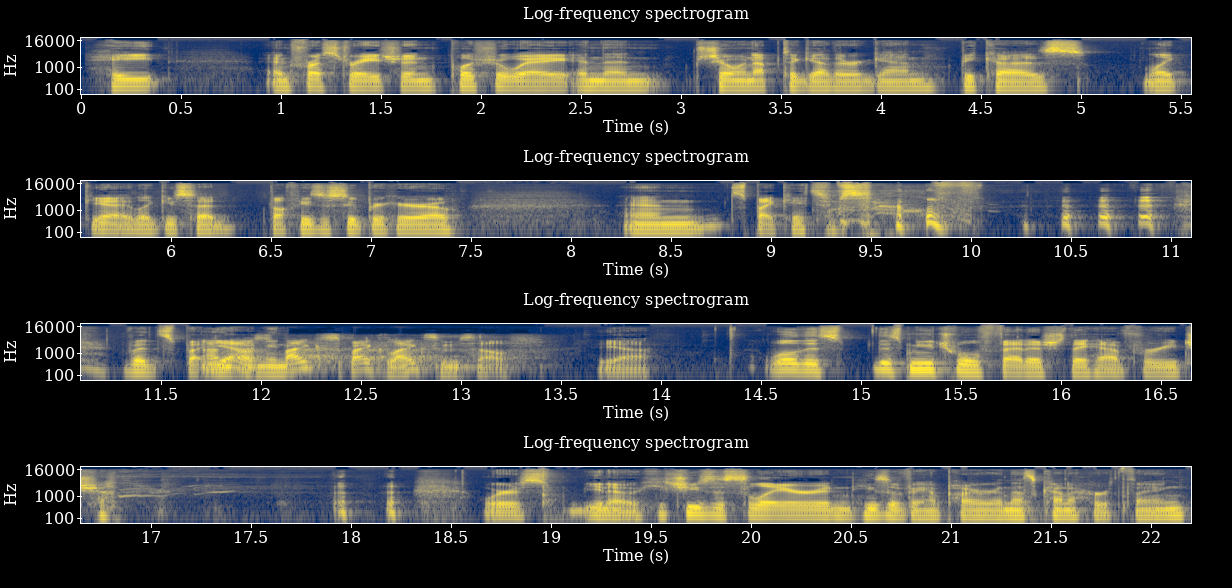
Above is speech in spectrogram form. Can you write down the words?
hate and frustration, push away, and then showing up together again because, like, yeah, like you said, Buffy's a superhero and Spike hates himself. but Spike, I yeah, know, I mean, Spike Spike likes himself. yeah. Well, this this mutual fetish they have for each other. Whereas, you know, he, she's a slayer and he's a vampire, and that's kind of her thing,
